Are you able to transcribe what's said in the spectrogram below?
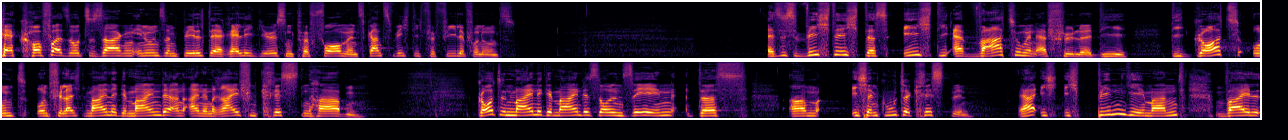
der Koffer sozusagen in unserem Bild der religiösen Performance, ganz wichtig für viele von uns. Es ist wichtig, dass ich die Erwartungen erfülle, die, die Gott und, und vielleicht meine Gemeinde an einen reifen Christen haben. Gott und meine Gemeinde sollen sehen, dass ähm, ich ein guter Christ bin. Ja, ich, ich bin jemand, weil,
